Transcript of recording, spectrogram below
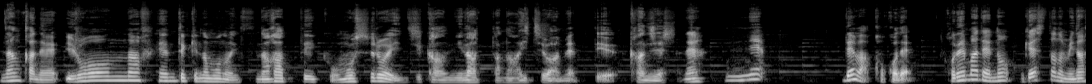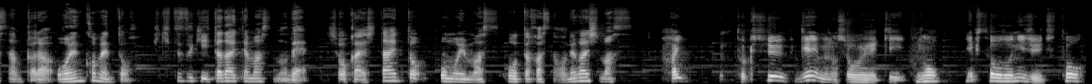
なんかね、いろんな普遍的なものにつながっていく面白い時間になったな、1話目っていう感じでしたね。ね。では、ここで、これまでのゲストの皆さんから応援コメントを引き続きいただいてますので、紹介したいと思います。大高さんお願いします。はい。特集ゲームの衝撃のエピソード21と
